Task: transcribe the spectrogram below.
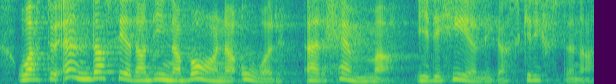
och att du ända sedan dina barnaår är hemma i de heliga skrifterna.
